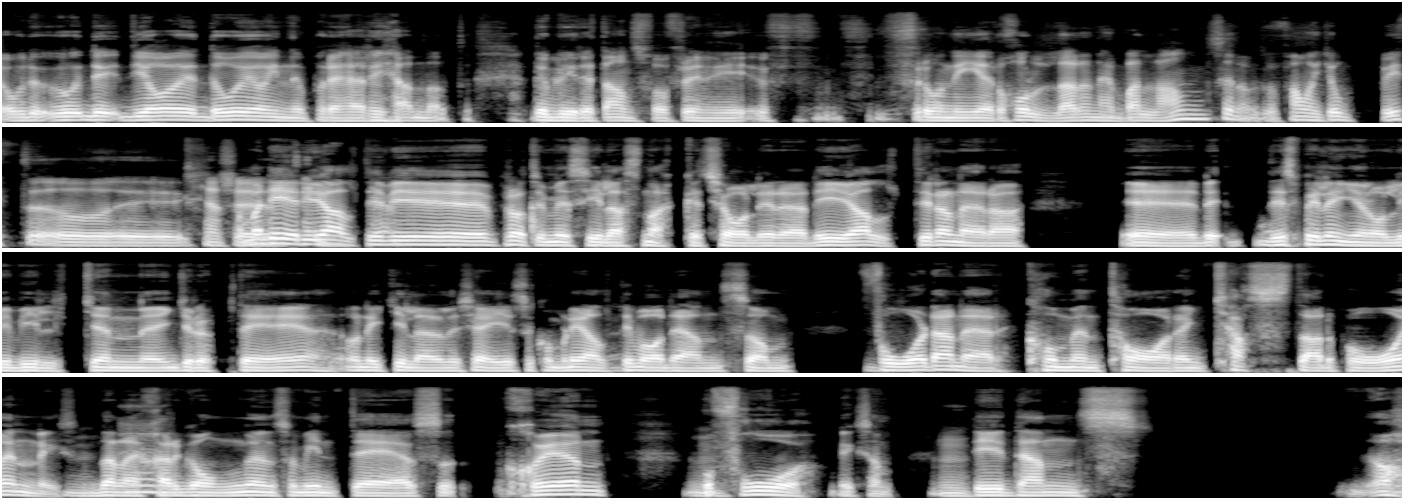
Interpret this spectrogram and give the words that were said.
och, och det, jag, då är jag inne på det här igen, att det blir ett ansvar från er, från er att hålla den här balansen. Också. Fan vad jobbigt. Och, eh, kanske Ja, men det är det ju alltid. Vi pratade med Silla Snacket, Charlie, där. det är ju alltid den där... Eh, det, det spelar ingen roll i vilken eh, grupp det är, om det är killar eller tjejer, så kommer det alltid vara den som får den där kommentaren kastad på en. Liksom. Mm. Den där jargongen som inte är så skön Mm. att få. Liksom. Mm. Det är dens... Ja,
